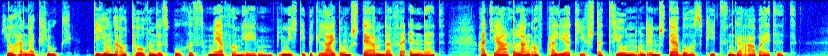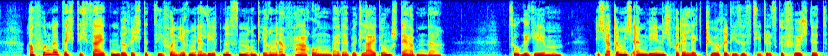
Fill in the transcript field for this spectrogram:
Johanna Klug die junge Autorin des Buches Mehr vom Leben, wie mich die Begleitung Sterbender verändert, hat jahrelang auf Palliativstationen und in Sterbehospizen gearbeitet. Auf 160 Seiten berichtet sie von ihren Erlebnissen und ihren Erfahrungen bei der Begleitung Sterbender. Zugegeben, ich hatte mich ein wenig vor der Lektüre dieses Titels gefürchtet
